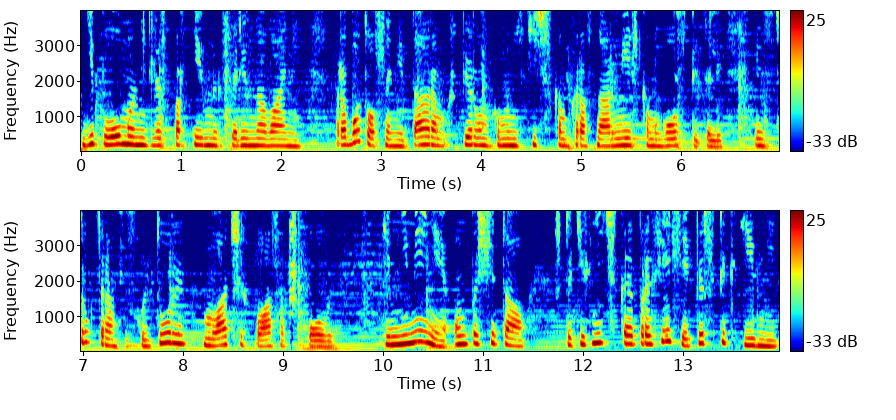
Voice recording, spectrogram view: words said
дипломами для спортивных соревнований. Работал санитаром в первом коммунистическом красноармейском госпитале, инструктором физкультуры в младших классах школы. Тем не менее, он посчитал, что техническая профессия перспективней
